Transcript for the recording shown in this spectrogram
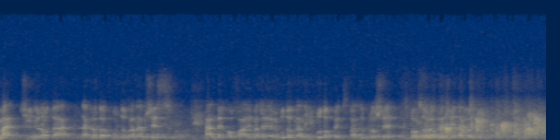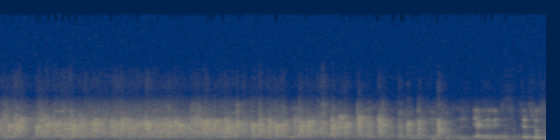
E, Marcin Rodak, nagroda ufundowana przez handel opały materiałami budowlanymi Budopex. Bardzo proszę sponsora o wręczenie nagrody. Jak najwięcej sukcesów,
